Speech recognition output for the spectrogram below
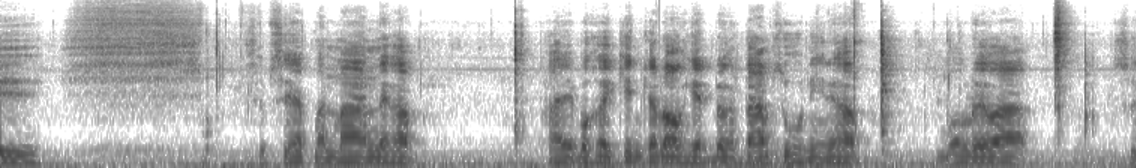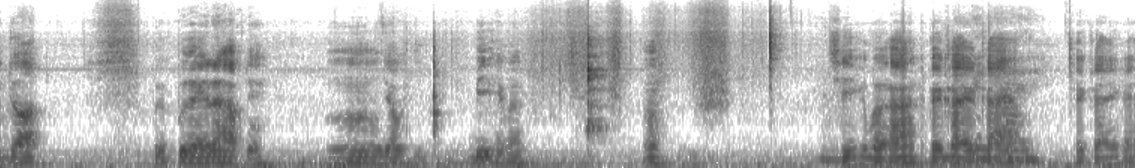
ยแสบๆมันๆนะครับใครบ่เคยกินกระล่องเฮ็ดเบิ่งตามสูตรนี้นะครับ บอกเลยว่าสุดยอดเปื่อยๆนะครับนี่อืมเดี๋ยวบิให้เบิ่งอืมฉีกกันเบิ่งอะใกล้ๆใกล้ๆครับใกล้ๆใกล้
